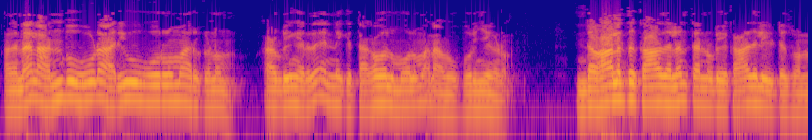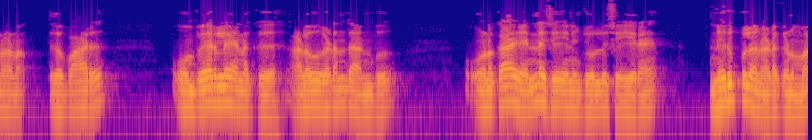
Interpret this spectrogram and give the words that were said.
அதனால அன்பு கூட அறிவுபூர்வமா இருக்கணும். அப்படிங்கறத இன்னைக்கு தகவல் மூலமா நாம புரிஞ்சுக்கணும். இந்த காலத்து காதலன் தன்னுடைய காதலிகிட்ட சொன்னானாம் இதை பாரு உன் பேர்ல எனக்கு அளவு கடந்த அன்பு. உனக்காக என்ன செய்யணும் சொல்லு செய்கிறேன் நெருப்புல நடக்கணுமா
